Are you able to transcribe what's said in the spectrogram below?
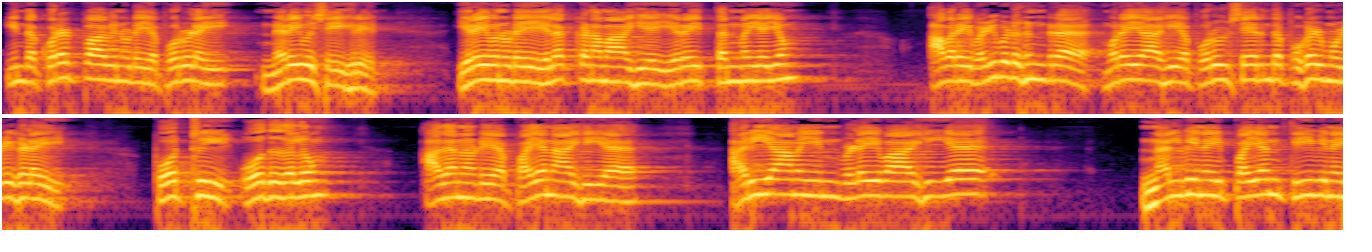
இந்த குரட்பாவினுடைய பொருளை நிறைவு செய்கிறேன். இறைவனுடைய இலக்கணமாகிய இறைத்தன்மையையும் அவரை வழிபடுகின்ற முறையாகிய பொருள் சேர்ந்த புகழ்மொழிகளை போற்றி ஓதுதலும் அதனுடைய பயனாகிய அறியாமையின் விளைவாகிய நல்வினை பயன் தீவினை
